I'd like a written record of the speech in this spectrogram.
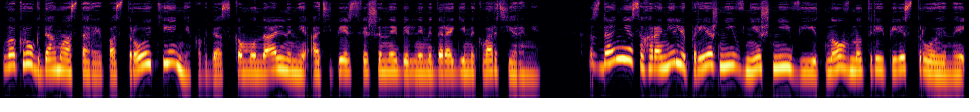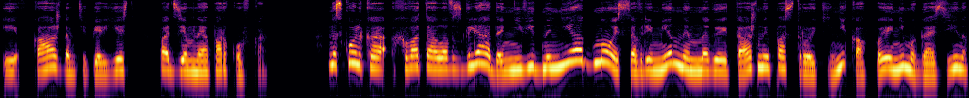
Вокруг дома старой постройки, некогда с коммунальными, а теперь с фешенебельными дорогими квартирами. Здания сохранили прежний внешний вид, но внутри перестроены, и в каждом теперь есть подземная парковка. Насколько хватало взгляда, не видно ни одной современной многоэтажной постройки, ни кафе, ни магазинов.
